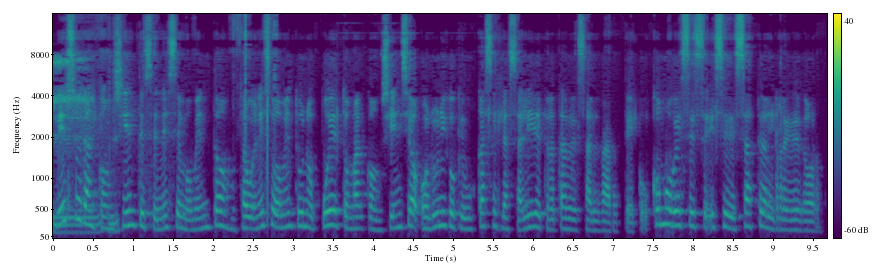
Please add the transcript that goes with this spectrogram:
¿De eso eran conscientes en ese momento, Gustavo? ¿En ese momento uno puede tomar conciencia o lo único que buscas es la salida y tratar de salvarte? ¿Cómo ves ese, ese desastre alrededor?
